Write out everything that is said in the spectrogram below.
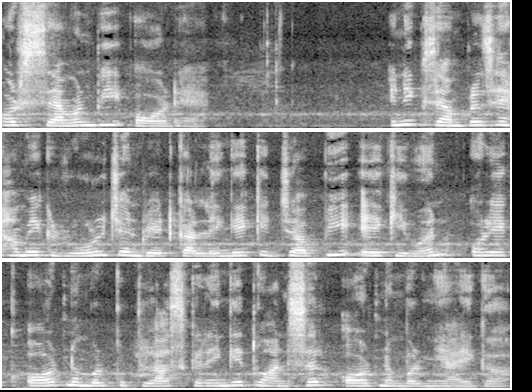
और सेवन भी ऑड है। इन एग्ज़ाम्पल से हम एक रूल जनरेट कर लेंगे कि जब भी एक इवन और एक ऑड नंबर को प्लस करेंगे तो आंसर ऑड नंबर में आएगा।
